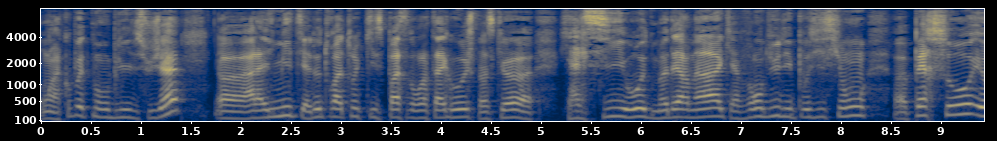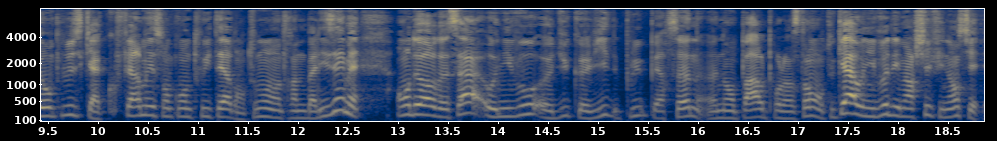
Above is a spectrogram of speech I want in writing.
On a complètement oublié le sujet. à la limite, il y a deux trois trucs qui se passent à droite à gauche parce que il y a le CEO de Moderna qui a vendu des positions perso et en plus qui a fermé son compte Twitter dont tout le monde est en train de baliser mais en dehors de ça, au niveau euh, du Covid, plus personne euh, n'en parle pour l'instant, en tout cas au niveau des marchés financiers.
